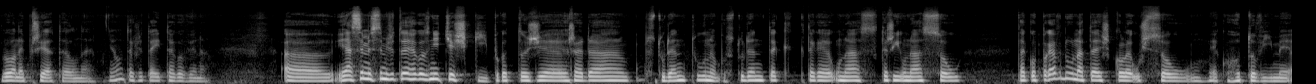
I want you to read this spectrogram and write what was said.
bylo nepřijatelné. Jo? Takže tady ta rovina. Eh, já si myslím, že to je hrozně těžký, protože řada studentů nebo studentek, které u nás, kteří u nás jsou, tak opravdu na té škole už jsou jako hotovými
